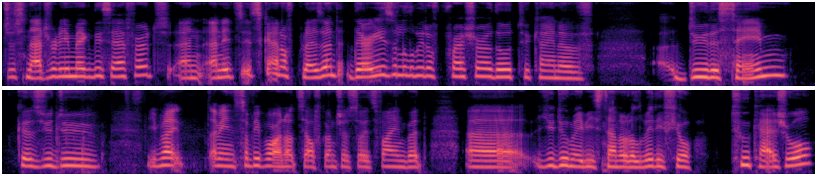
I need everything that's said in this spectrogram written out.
just naturally make this effort, and and it's it's kind of pleasant. There is a little bit of pressure though to kind of do the same because you do you might i mean some people are not self-conscious so it's fine but uh, you do maybe stand out a little bit if you're too casual.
